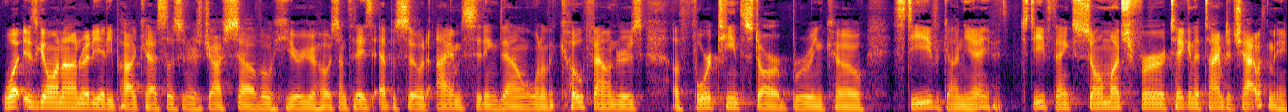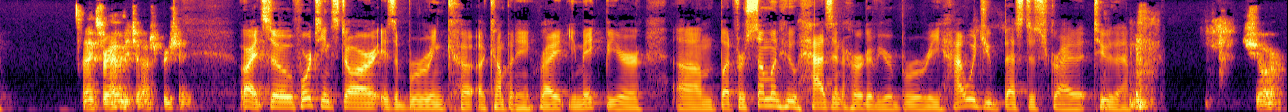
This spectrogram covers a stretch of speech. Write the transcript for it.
What is going on, Ready Yeti podcast listeners? Josh Salvo here, your host. On today's episode, I am sitting down with one of the co founders of 14th Star Brewing Co., Steve Gagner. Steve, thanks so much for taking the time to chat with me. Thanks for having me, Josh. Appreciate it. All right, so 14th Star is a brewing co- a company, right? You make beer, um, but for someone who hasn't heard of your brewery, how would you best describe it to them? Sure.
